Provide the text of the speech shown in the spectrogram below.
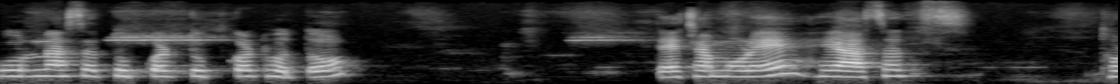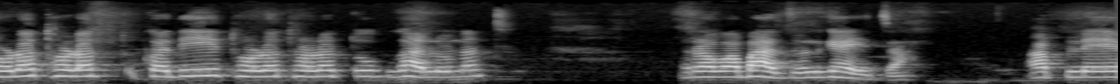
पूर्ण असं तुपकट तुपकट होतो. त्याच्यामुळे हे असंच थोडं थोडं कधी थोडं थोडं तूप घालूनच रवा भाजून घ्यायचा. आपले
